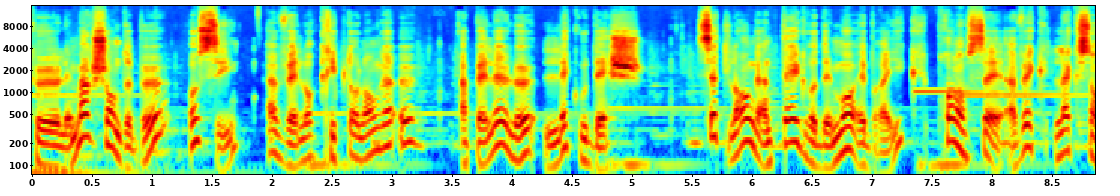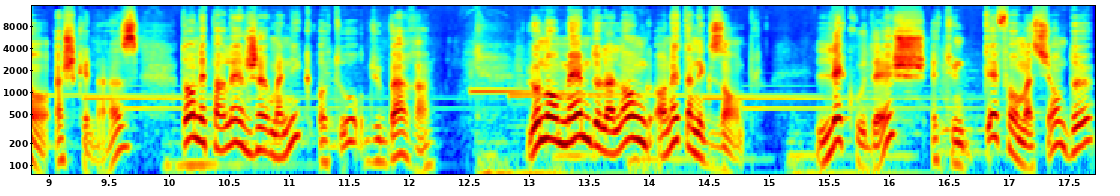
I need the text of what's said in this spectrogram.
que les marchands de bœufs aussi avaient leur cryptolangue à eux, appelée le lekoudesh. Cette langue intègre des mots hébraïques prononcés avec l'accent ashkénaze dans les parlers germaniques autour du Bas-Rhin. Le nom même de la langue en est un exemple. Lekoudesh est une déformation de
